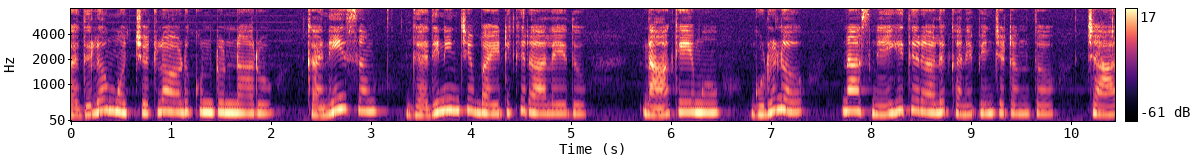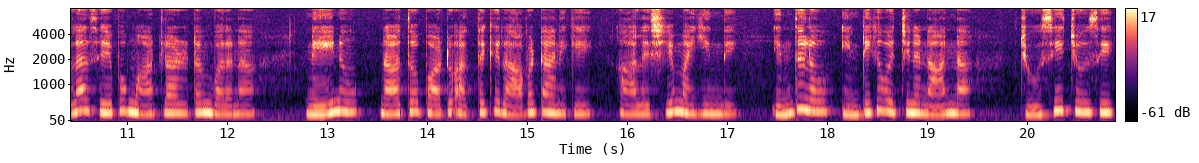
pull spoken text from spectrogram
గదిలో ముచ్చట్లు ఆడుకుంటున్నారు. కనీసం గది నుంచి బయటికి రాలేదు. నాకేమో గుడిలో నా స్నేహితురాలు కనిపించటంతో చాలాసేపు మాట్లాడటం వలన నేను నాతో పాటు అత్తకి రావటానికి ఆలస్యం అయ్యింది. ఇంతలో ఇంటికి వచ్చిన నాన్న చూసి చూసి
